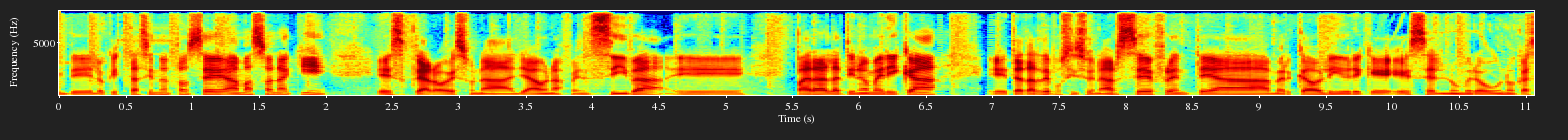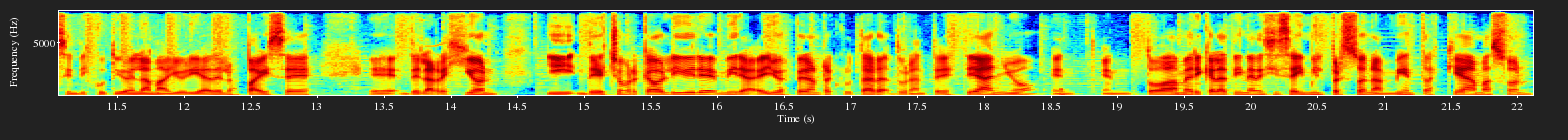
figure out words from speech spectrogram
de, lo que está haciendo entonces Amazon aquí es, claro, es una ya una ofensiva eh, para Latinoamérica, eh, tratar de posicionarse frente a Mercado Libre, que es el número uno casi indiscutido en la mayoría de los países de la región y de hecho Mercado Libre, mira, ellos esperan reclutar durante este año en, toda América Latina 16.000 personas, mientras que Amazon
